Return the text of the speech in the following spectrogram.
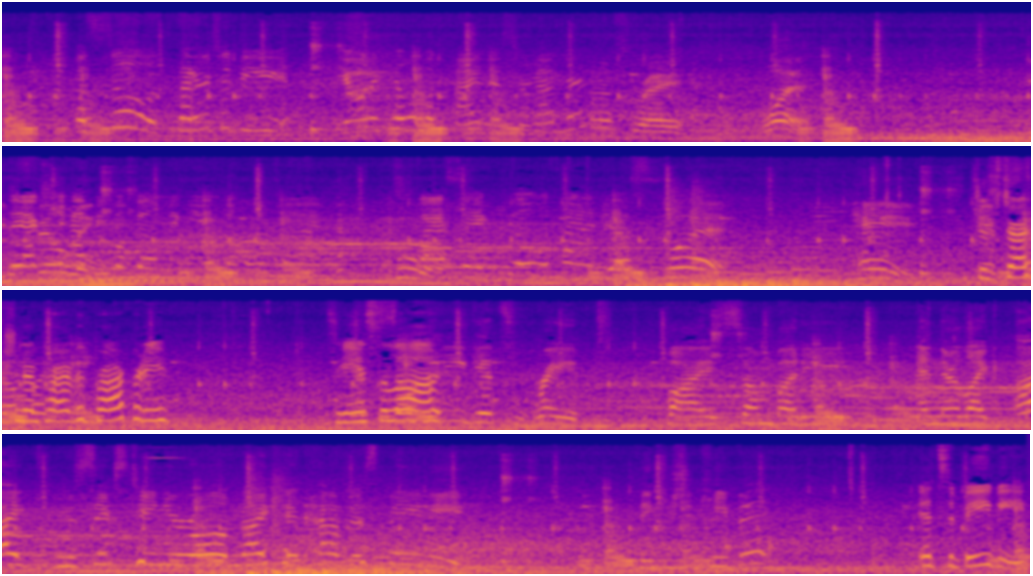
But still, it's better to be, you want to kill him with kindness, remember? That's right. What? You're they actually filming. people filming you the whole time. Cool. Classic, kill with kindness. Guess what? Hey. Destruction of private property. It's against the law. Somebody gets raped by somebody and they're like, I'm a 16 year old and I can't have this baby. Think you should keep it? It's a baby.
